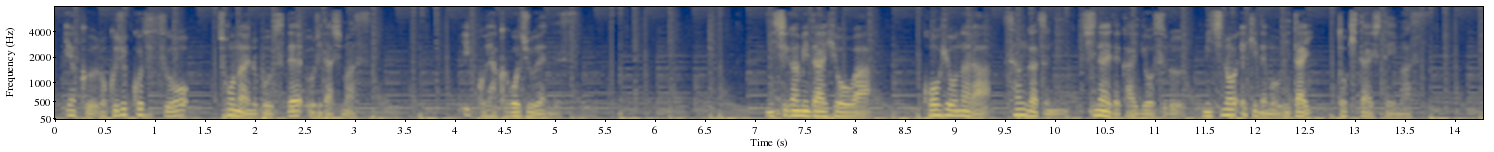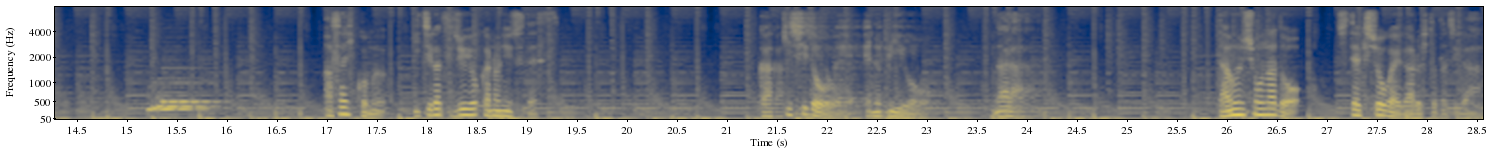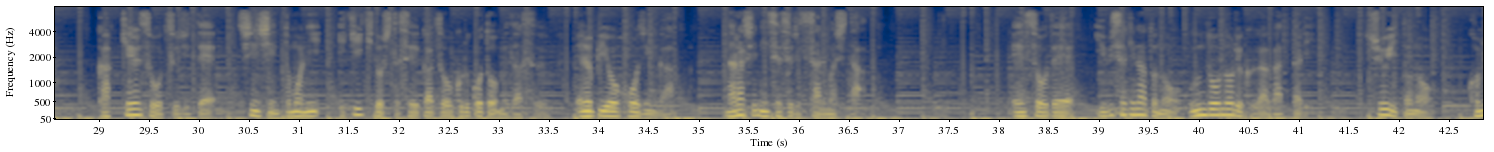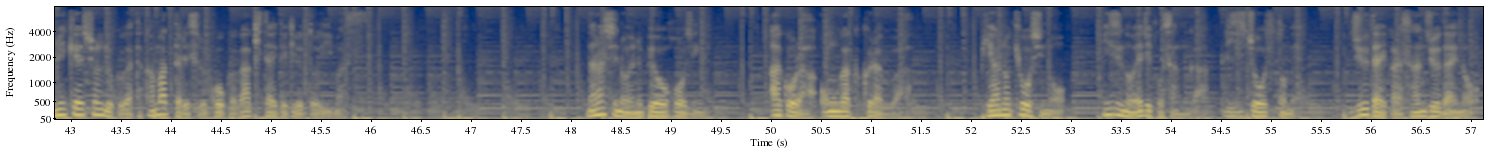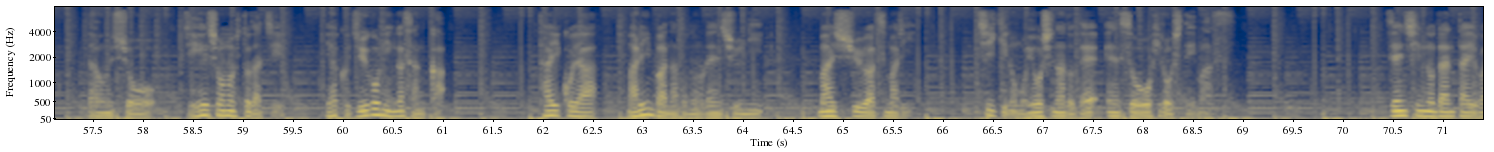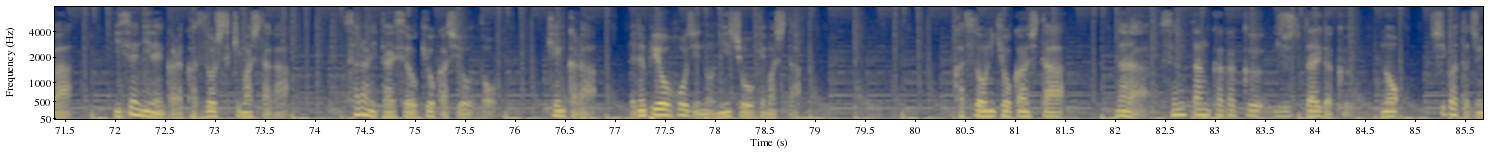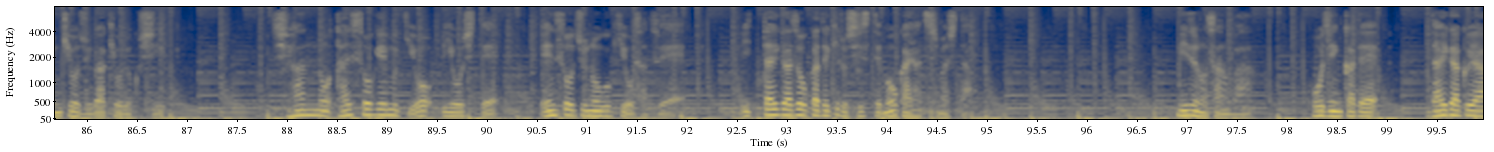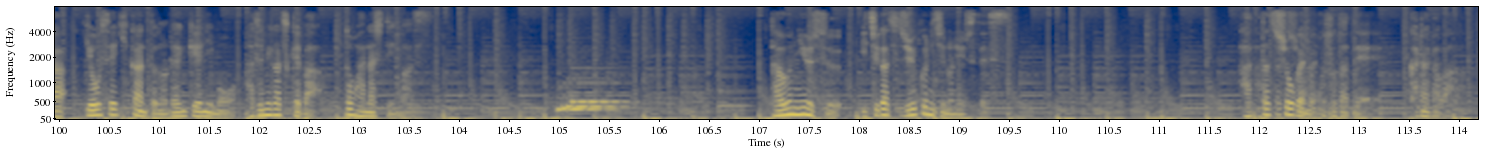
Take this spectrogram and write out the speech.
約60個ずつを町内のブースで売り出します。1個150円です。西上代表は好評なら3月に市内で開業する道の駅でも売りたいと期待しています。朝日コム1月14日のニュースです。楽器指導へ NPO 奈良ダウン症など知的障害がある人たちが楽器演奏を通じて心身ともに生き生きとした生活を送ることを目指す NPO 法人が奈良市に設立されました。演奏で指先などの運動能力が上がったり周囲とのコミュニケーション力が高まったりする効果が期待できるといいます。奈良市の NPO 法人アゴラ音楽クラブはピアノ教師の水野恵里子さんが理事長を務め10代から30代のダウン症自閉症の人たち約15人が参加。太鼓やマリンバなどの練習に毎週集まり地域の催しなどで演奏を披露しています。前身の団体は2002年から活動してきましたがさらに体制を強化しようと県から NPO 法人の認証を受けました。活動に共感した奈良先端科学技術大学の柴田准教授が協力し市販の体操ゲーム機を利用して演奏中の動きを撮影。立体画像化できるシステムを開発しました。水野さんは法人化で大学や行政機関との連携にも弾みがつけばと話しています。タウンニュース1月19日のニュースです。発達障害の子育て神奈川。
